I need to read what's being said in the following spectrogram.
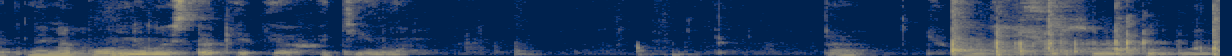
Так не наповнилось так, як я хотіла. Так? чомусь щось буде.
